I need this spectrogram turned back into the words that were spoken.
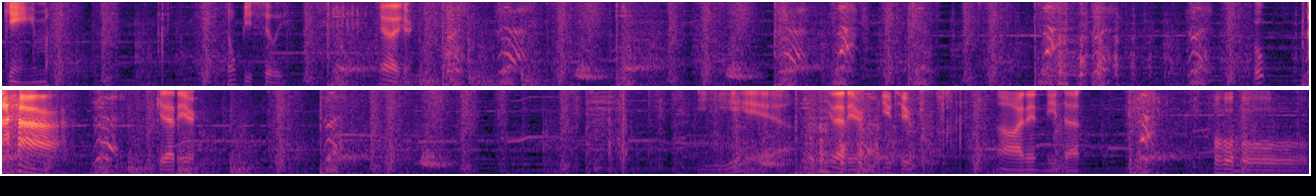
Game. Don't be silly. Get out of here. Oh! Aha! Get out of here. Get out of here. You too. Oh, I didn't need that. Oh.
